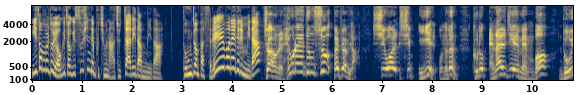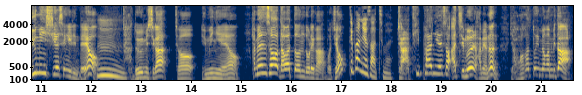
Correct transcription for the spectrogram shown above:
이 선물도 여기저기 수신데 붙이면 아주 짜릿합니다. 동전 파스를 보내드립니다. 자 오늘 행운의 등수 발표합니다. 10월 12일 오늘은 그룹 NRG의 멤버 노유민 씨의 생일인데요. 음, 자 노유민 씨가 저 유민이에요 하면서 나왔던 노래가 뭐죠? 티파니에서 아침을. 자 티파니에서 아침을 하면은 영화가 또 유명합니다.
